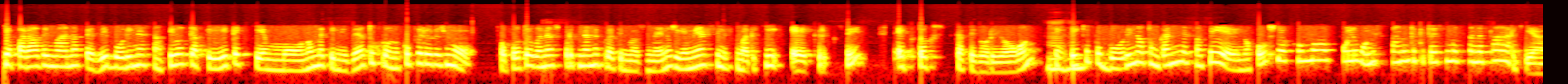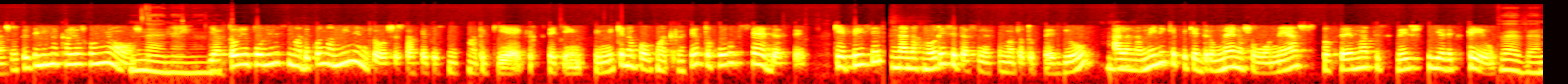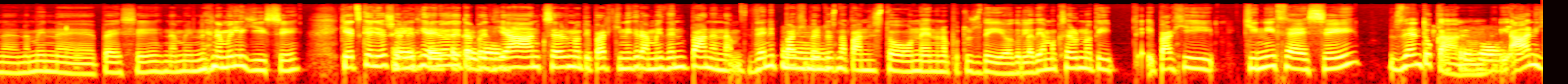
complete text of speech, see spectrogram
Για παράδειγμα, ένα παιδί μπορεί να αισθανθεί ότι απειλείται και μόνο με την ιδέα του χρονικού περιορισμού. Οπότε ο γονέας πρέπει να είναι προετοιμασμένος για μια συναισθηματική έκρηξη εκτόξη κατηγοριών, mm-hmm. συνθήκη που μπορεί να τον κάνει να αισθανθεί ένοχος ή ακόμα πολλοί γονείς αισθάνονται και το αίσθημα της ανεπάρκειας, ότι δεν είναι καλός γονιός. Ναι, ναι, ναι. Γι' αυτό λοιπόν είναι σημαντικό να μην ενδώσει αυτή τη συναισθηματική έκρηξη εκείνη τη στιγμή και να απομακρυνθεί από το χώρο της έντασης. Και επίσης να αναγνωρίσει τα συναισθήματα του παιδιού, mm. αλλά να μείνει και επικεντρωμένος ο γονέας στο θέμα της χρήσης του διαδικτύου. Βέβαια, ναι, να μην ε, πέσει, να μην, να μην λυγίσει. Και έτσι κι αλλιώς η αλήθεια είναι ότι τα παιδιά, αν ξέρουν ότι υπάρχει κοινή γραμμή, δεν, πάνε να, δεν υπάρχει mm. περίπτωση να πάνε στον έναν από τους δύο. Δηλαδή, άμα ξέρουν ότι υπάρχει κοινή θέση, δεν το κάνουν. Ακριβώς, Αν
